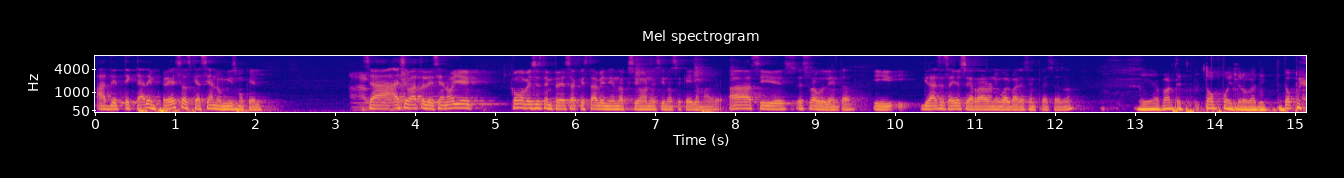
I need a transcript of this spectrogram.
a detectar empresas que hacían lo mismo que él. O sea, a ese vato le decían, oye, ¿cómo ves esta empresa que está vendiendo acciones y no sé qué? Y la madre, ah, sí, es, es fraudulenta. Y, y gracias a ellos cerraron igual varias empresas, ¿no? Y aparte, topo y drogadicto. Top.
